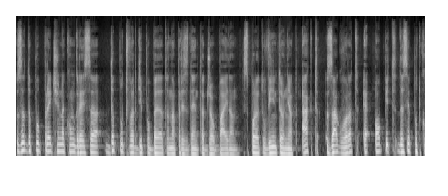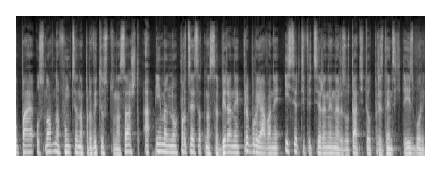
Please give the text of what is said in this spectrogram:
за да попречи на Конгреса да потвърди победата на президента Джо Байден. Според обвинителният акт, заговорът е опит да се подкопае основна функция на правителството на САЩ, а именно процесът на събиране, преброяване и сертифициране на резултатите от президентските избори.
